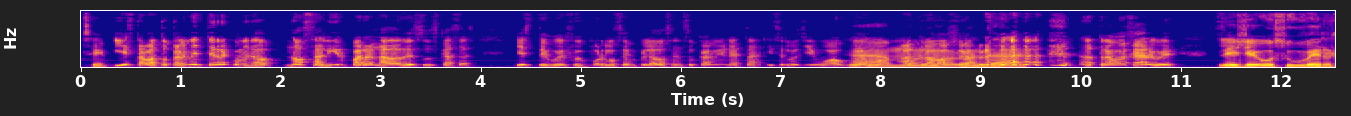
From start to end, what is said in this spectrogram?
Sí. y estaba totalmente recomendado no salir para nada de sus casas. Y este güey fue por los empleados en su camioneta y se los llevó a huevo a trabajar. a trabajar, güey. Sí, Les llegó su ver.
